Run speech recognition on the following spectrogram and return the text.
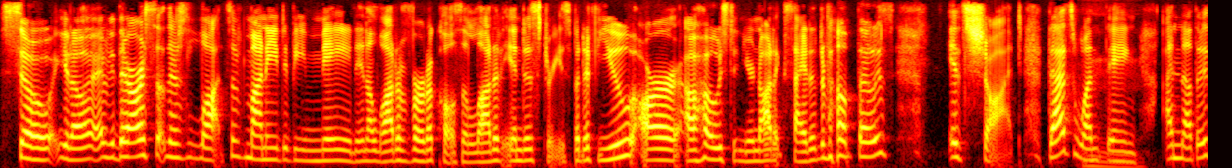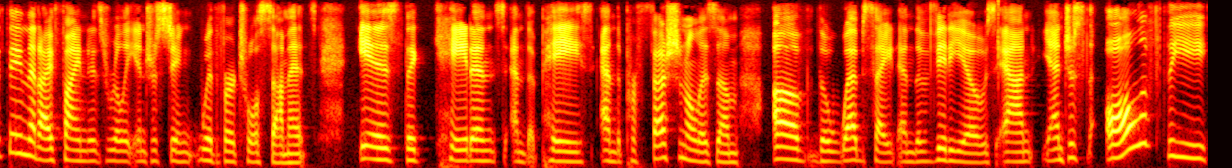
So you know, I mean, there are so, there's lots of money to be made in a lot of verticals, a lot of industries. But if you are a host and you're not excited about those, it's shot. That's one mm. thing. Another thing that I find is really interesting with virtual summits is the cadence and the pace and the professionalism of the website and the videos and and just all of the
